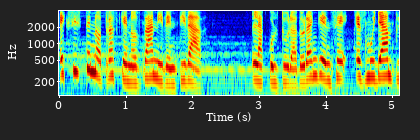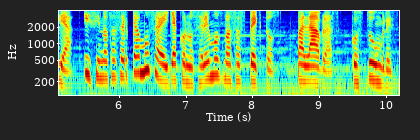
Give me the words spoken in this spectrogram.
existen otras que nos dan identidad, la cultura duranguense es muy amplia y si nos acercamos a ella conoceremos más aspectos, palabras, costumbres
